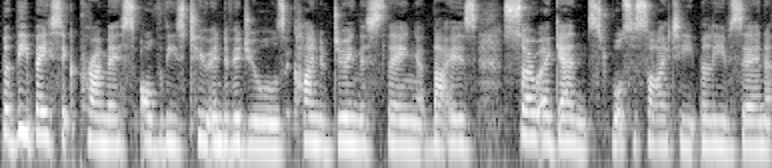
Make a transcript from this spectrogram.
but the basic premise of these two individuals kind of doing this thing that is so against what society believes in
